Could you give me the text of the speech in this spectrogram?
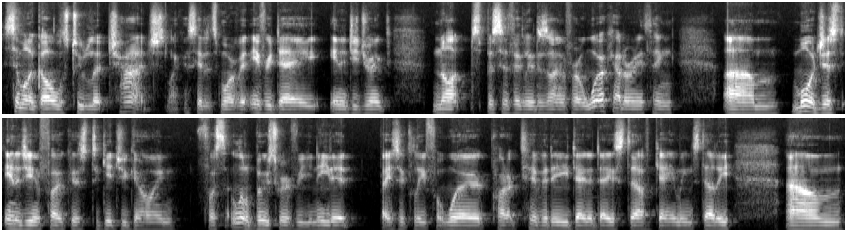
similar goals to Lit Charge. Like I said, it's more of an everyday energy drink, not specifically designed for a workout or anything. Um, more just energy and focus to get you going for a little boost wherever you need it, basically for work, productivity, day-to-day stuff, gaming, study. Um,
